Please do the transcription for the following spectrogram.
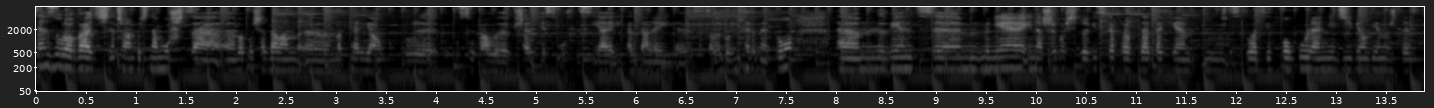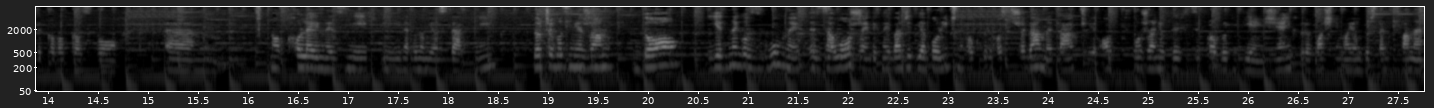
cenzurować, zaczęłam być na muszce, e, bo posiadałam e, materiał, który usuwały wszelkie służby CIA i tak dalej e, z całego internetu. Więc mnie i naszego środowiska, prawda, takie mm, sytuacje w ogóle nie dziwią. Wiemy, że to jest tylko po prostu no, kolejny z nich i na pewno nie ostatni. Do czego zmierzam? Do jednego z głównych założeń, tych najbardziej diabolicznych, o których ostrzegamy, tak? czyli o tworzeniu tych cyfrowych więzień, które właśnie mają być tak zwane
